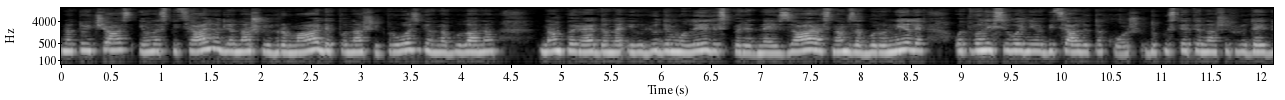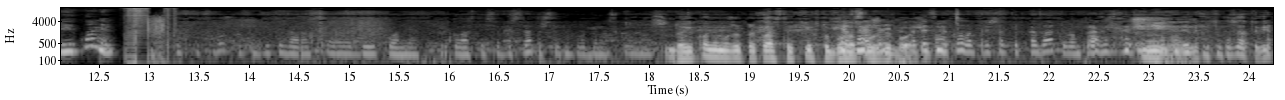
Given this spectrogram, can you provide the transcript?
на той час, і вона спеціально для нашої громади, по нашій просьбі, вона була нам, нам передана, і люди молились перед нею. Зараз нам заборонили. От вони сьогодні обіцяли також допустити наших людей до ікони. Можете зараз е, до ікони, прикластися до свята ж сьогодні Володимирської нашої. До ікони можуть прикласти ті, хто був на службі Божій. Отець Микола прийшов підказати вам правильно. Ні, не, не підказати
